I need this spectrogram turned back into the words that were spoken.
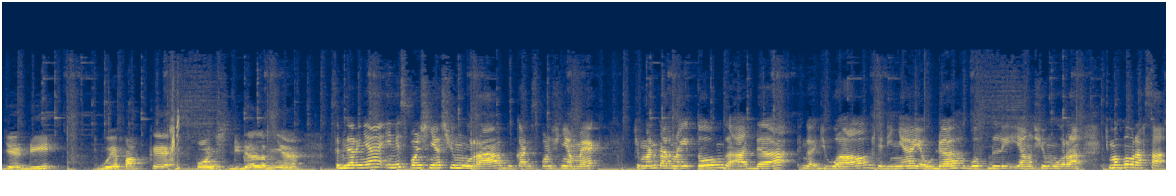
jadi gue pakai sponge di dalamnya. Sebenarnya ini sponsnya Shimura, bukan sponsnya MAC cuman karena itu nggak ada nggak jual jadinya ya udah gue beli yang Shimura cuma gue merasa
